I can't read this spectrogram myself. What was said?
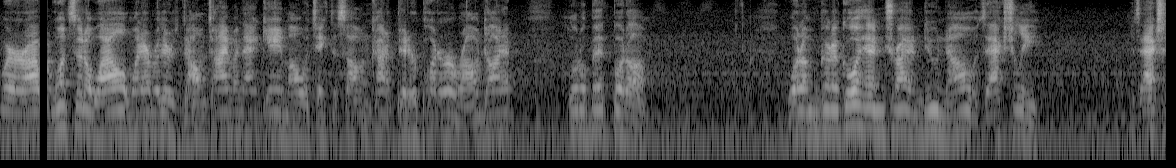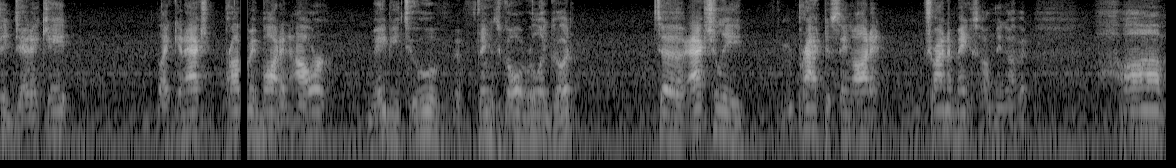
where once in a while, whenever there's downtime in that game, I would take this out and kind of pitter putter around on it a little bit. But um, what I'm gonna go ahead and try and do now is actually is actually dedicate like an actually probably about an hour, maybe two, if, if things go really good, to actually practicing on it, trying to make something of it. Um,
